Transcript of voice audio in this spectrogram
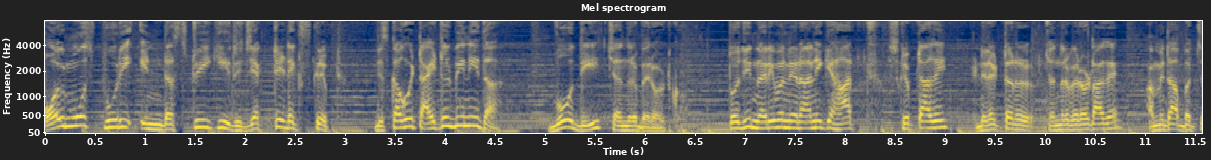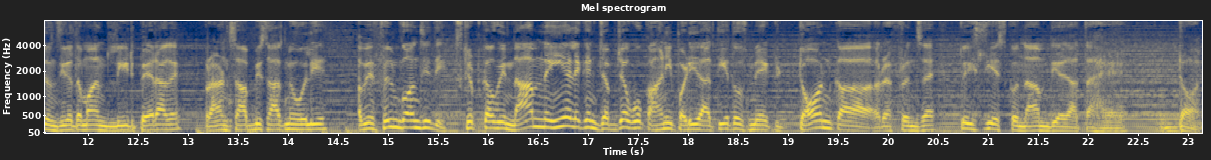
ऑलमोस्ट पूरी इंडस्ट्री की रिजेक्टेड एक स्क्रिप्ट जिसका कोई टाइटल भी नहीं था, वो दी चंद्र बेरोट को। तो जी, नरीमन ईरानी के हाथ स्क्रिप्ट आ गई डायरेक्टर चंद्र बेरोट आ गए, अमिताभ बच्चन जीनत अमान लीड पेयर आ गए, प्राण साहब भी साथ में हो लिए। अब ये फ़िल्म कौन सी थी? स्क्रिप्ट का कोई नाम नहीं है, लेकिन जब जब वो कहानी पढ़ी जाती है तो उसमें एक डॉन का रेफरेंस है तो इसलिए इसको नाम दिया जाता है डॉन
